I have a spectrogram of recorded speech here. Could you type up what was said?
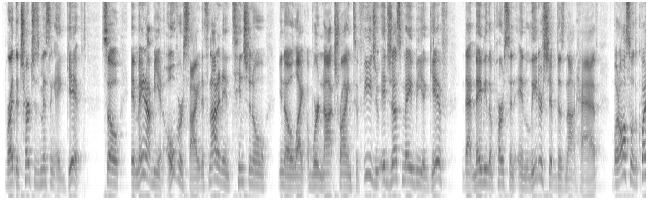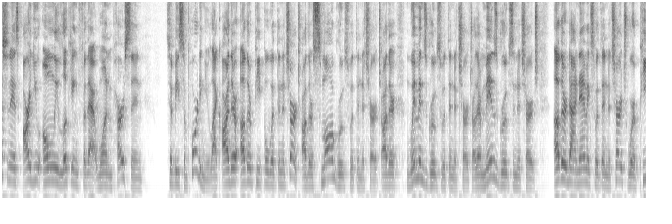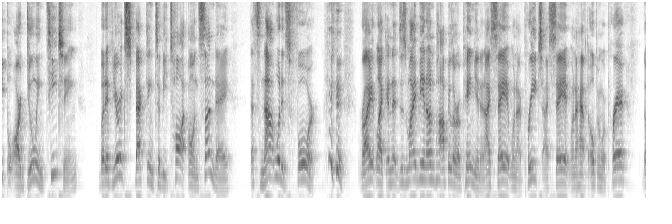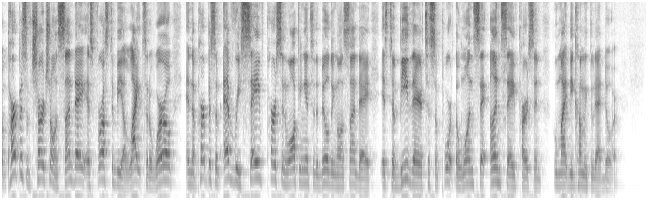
right? The church is missing a gift. So it may not be an oversight. It's not an intentional, you know, like we're not trying to feed you. It just may be a gift that maybe the person in leadership does not have. But also the question is, are you only looking for that one person to be supporting you? Like, are there other people within the church? Are there small groups within the church? Are there women's groups within the church? Are there men's groups in the church? Other dynamics within the church where people are doing teaching, but if you're expecting to be taught on Sunday, that's not what it's for. right? Like, and this might be an unpopular opinion, and I say it when I preach, I say it when I have to open with prayer. The purpose of church on Sunday is for us to be a light to the world. And the purpose of every saved person walking into the building on Sunday is to be there to support the one unsaved person who might be coming through that door.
